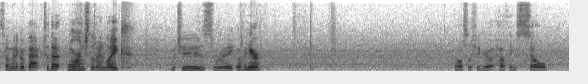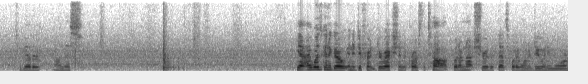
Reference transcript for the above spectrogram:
So I'm going to go back to that orange that I like, which is right over here. We'll also figure out how things sell together on this. Yeah, I was going to go in a different direction across the top, but I'm not sure that that's what I want to do anymore.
